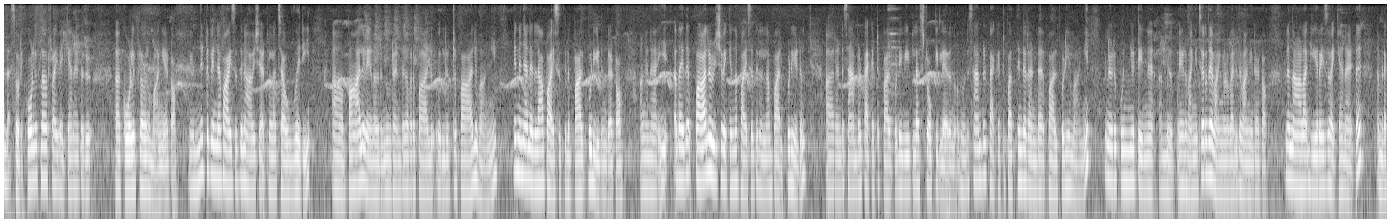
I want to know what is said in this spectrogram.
അല്ല സോറി കോളിഫ്ലവർ ഫ്രൈ വയ്ക്കാനായിട്ടൊരു കോളിഫ്ലവറും വാങ്ങി കേട്ടോ. എന്നിട്ട് പിന്നെ പായസത്തിന് ആവശ്യമായിട്ടുള്ള ചൗവരി പാൽ വേണമായിരുന്നു. രണ്ട് കവർ പാൽ ഒരു ലിറ്റർ പാൽ വാങ്ങി. പിന്നെ ഞാൻ എല്ലാ പായസത്തിലും പാൽപ്പൊടി ഇടും കേട്ടോ. അങ്ങനെ ഈ അതായത് പാലൊഴിച്ച് വെക്കുന്ന പായസത്തിലെല്ലാം പാൽപ്പൊടി ഇടും. രണ്ട് സാമ്പിൾ പാക്കറ്റ് പാൽപ്പൊടി വീട്ടിലെ സ്റ്റോക്ക് ഇല്ലായിരുന്നു. അതുകൊണ്ട് സാമ്പിൾ പാക്കറ്റ് പത്തിന്റെ രണ്ട് പാൽപ്പൊടിയും വാങ്ങി. പിന്നെ ഒരു കുഞ്ഞു ടിന്ന് മിൽക്ക് മെയ്ഡ് വാങ്ങി. ചെറുതേ വാങ്ങിയുള്ളൂ വലുത് വാങ്ങിയില്ല കേട്ടോ. പിന്നെ നാളെ ഗീ റൈസ് വയ്ക്കാനായിട്ട് നമ്മുടെ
